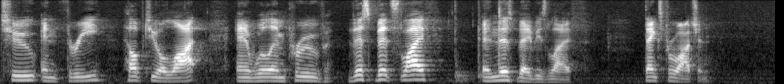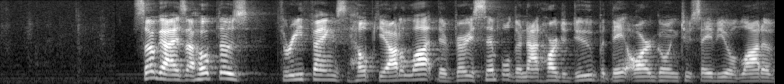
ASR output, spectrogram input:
two, and three helped you a lot and will improve this bit's life and this baby's life. Thanks for watching. So guys, I hope those three things helped you out a lot. They're very simple, they're not hard to do, but they are going to save you a lot of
